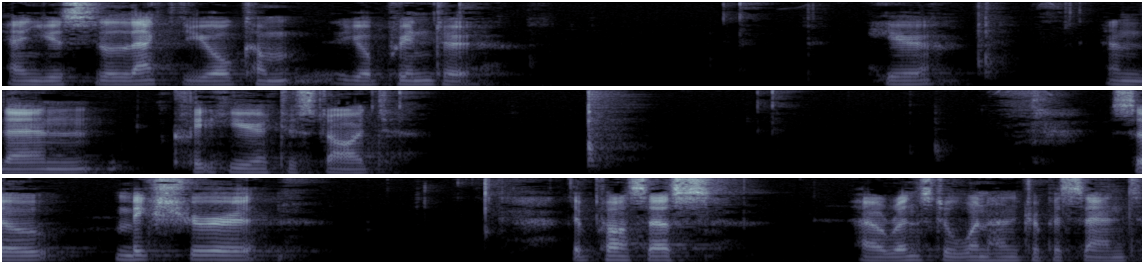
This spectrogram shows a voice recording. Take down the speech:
and you select your com your printer here and then click here to start. So make sure the process uh, runs to 100%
